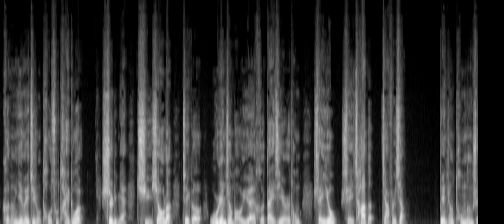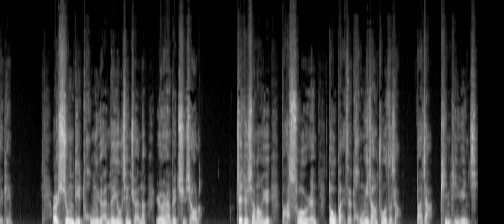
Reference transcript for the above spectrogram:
可能因为这种投诉太多了，市里面取消了这个无认证保育员和待机儿童谁优谁差的加分项，变成同等水平，而兄弟同源的优先权呢，仍然被取消了。这就相当于把所有人都摆在同一张桌子上，大家拼拼运气。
